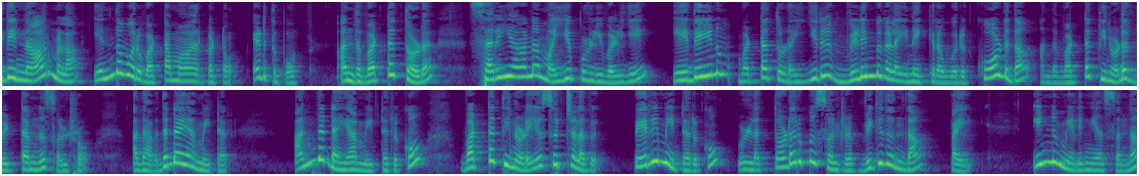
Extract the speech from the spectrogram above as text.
இதை நார்மலாக எந்த ஒரு வட்டமாக இருக்கட்டும் எடுத்துப்போம். அந்த வட்டத்தோட சரியான மையப்புள்ளி வழியே ஏதேனும் வட்டத்தோட இரு விளிம்புகளை இணைக்கிற ஒரு கோடு தான் அந்த வட்டத்தினோட விட்டம்னு சொல்றோம். அதாவது டயாமீட்டர் அந்த டயாமீட்டருக்கும் வட்டத்தினுடைய சுற்றளவு பெரிமீட்டருக்கும் உள்ள தொடர்பு சொல்ற விகிதம் தான் பை. இன்னும் எளிமையா சொன்னா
